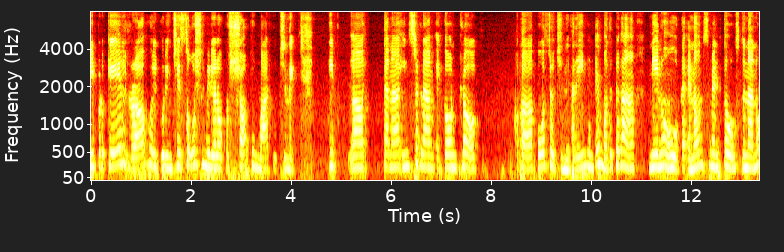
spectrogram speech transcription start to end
ఇప్పుడు కేఎల్ రాహుల్ గురించి సోషల్ మీడియాలో ఒక షాకింగ్ వార్త వచ్చింది. తన ఇన్స్టాగ్రామ్ అకౌంట్లో ఒక పోస్ట్ వచ్చింది. అదేంటంటే మొదటగా నేను ఒక అనౌన్స్మెంట్తో వస్తున్నాను.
